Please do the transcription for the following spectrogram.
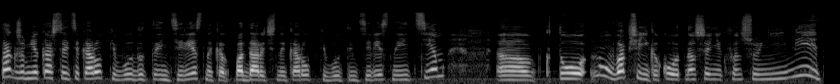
также, мне кажется, эти коробки будут интересны, подарочные коробки будут интересны и тем, кто ну, вообще никакого отношения к фэн-шуй не имеет,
